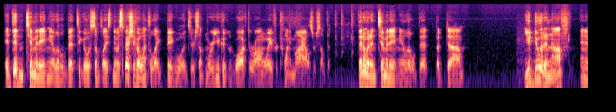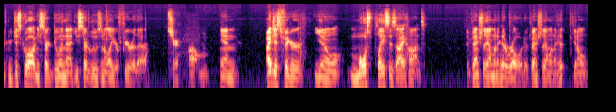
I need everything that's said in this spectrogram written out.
it did intimidate me a little bit to go someplace new, especially if I went to like big woods or something where you could walk the wrong way for 20 miles or something. Then it would intimidate me a little bit. But um, you do it enough. And if you just go out and you start doing that, you start losing all your fear of that. Sure. Um, and I just figure, you know, most places I hunt, eventually I'm going to hit a road. Eventually I'm going to hit, you know,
